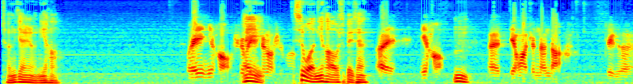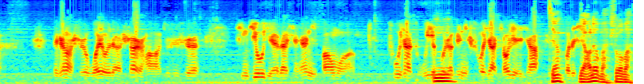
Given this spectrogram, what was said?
程先生你好，喂，你好，是北辰老师吗？是我，你好，我是北辰。哎，你好，嗯，哎，电话真难打。这个北辰老师，我有点事儿哈，就是是挺纠结的，想让你帮我出一下主意，或者跟你说一下，调解一下行我的，聊聊吧，说吧。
